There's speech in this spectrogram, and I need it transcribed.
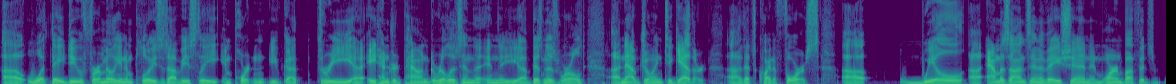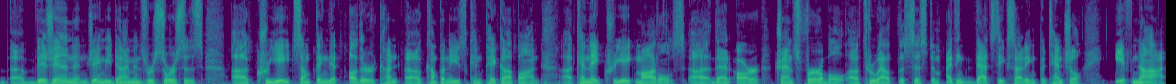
Uh, what they do for a million employees is obviously important. You've got three uh, 800 pound gorillas in the in the uh, business world uh, now joined together. Uh, that's quite a force. Will uh, Amazon's innovation and Warren Buffett's uh, vision and Jamie Dimon's resources uh, create something that other con- uh, companies can pick up on? Uh, can they create models uh, that are transferable throughout the system? I think that's the exciting potential. If not,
